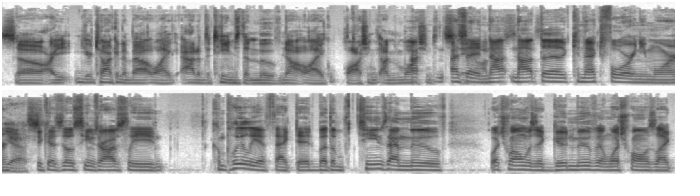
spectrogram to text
So are you, you're talking about like out of the teams that move, not like Washington? I mean Washington. I, I say not not the Connect Four anymore. Yes, because those teams are obviously completely affected. But the teams that move, which one was a good move and which one was like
